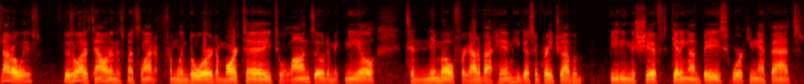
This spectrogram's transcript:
Not always. There's a lot of talent in this Mets lineup, from Lindor to Marte to Alonso to McNeil to Nimmo. Forgot about him. He does a great job of beating the shift, getting on base, working at bats,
